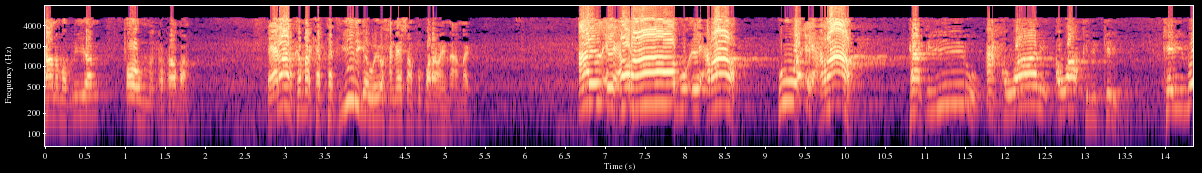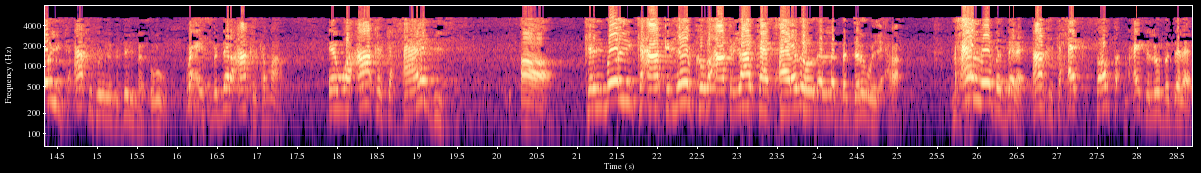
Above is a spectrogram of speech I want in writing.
kaana mabniyan ow mucraban icraabka marka taqyiiriga wey waxaan meeshaan ku baranayna annaga alcraabu icraab huwa icraab taqyiiru axwaali awaaqib اkelim kelimooyinka caaqilkooda la bedeli maa ogow waxa isbedela caaqilka maaha ee waa caaqilka xaaladiisa kelimooyinka caaqiliyaalkooda caaqiliyaalkaas xaaladahooda la bedelo wey icraab maxaa loo bedela? Caaqilka sababta maxayka loo bedelaa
